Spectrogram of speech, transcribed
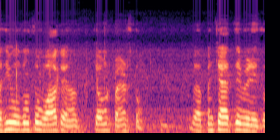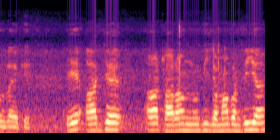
ਅਸੀਂ ਉਦੋਂ ਤੋਂ ਵਾਹ ਕੇ ਆ 64 65 ਤੋਂ ਪੰਚਾਇਤ ਦੇ ਵੇਲੇ ਤੋਂ ਲੈ ਕੇ। ਇਹ ਅੱਜ ਆ 18 19 ਦੀ ਜਮਾਬੰਦੀ ਆ,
